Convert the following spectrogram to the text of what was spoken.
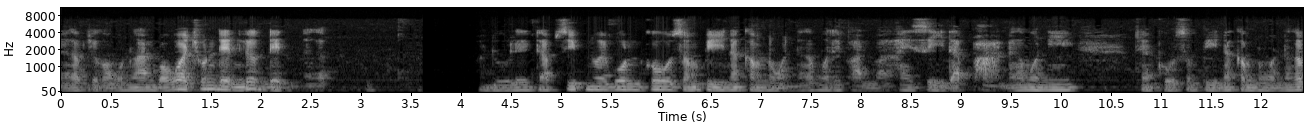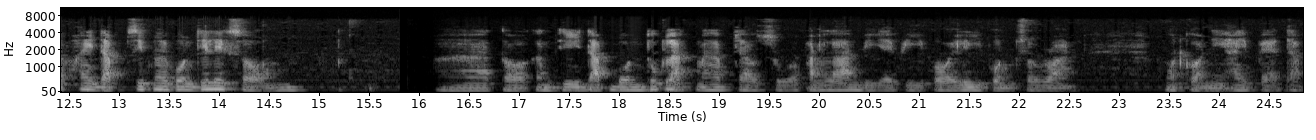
นะครับเจ้าของผลงานบอกว่าชนเด่นเลือกเด่นนะครับมาดูเลขดับสิบหน่วยบนโกสัมปีนักคำนวณนะครับวันที่ผ่านมาให้สี่ดับผ่านนะครับวันนี้แจนโกสัมปีนักคำนวณนะครับ ให้ดับสิบหน่วยบนที่เลขสอง ต่อกันที่ดับบนทุกหลักนะครับเจ้าสัวพันล้าน VIP ปอยลี่พลสรานหมดก่อนนี้ให้ 8 ดับ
